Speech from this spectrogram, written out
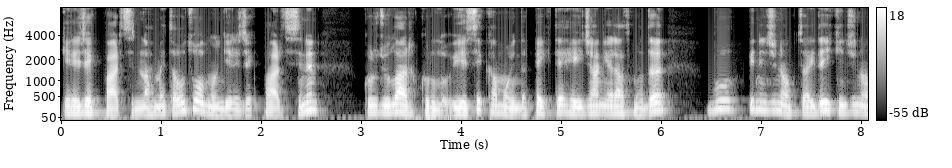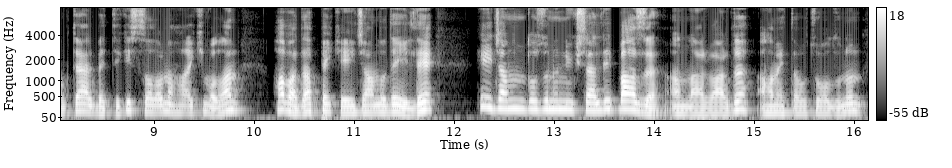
Gelecek Partisi'nin Ahmet Davutoğlu'nun Gelecek Partisi'nin kurucular kurulu üyesi kamuoyunda pek de heyecan yaratmadı. Bu birinci noktaydı. İkinci nokta elbette ki salona hakim olan havada pek heyecanlı değildi. Heyecanın dozunun yükseldiği bazı anlar vardı. Ahmet Davutoğlu'nun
